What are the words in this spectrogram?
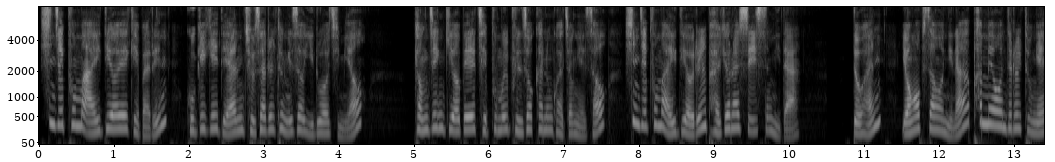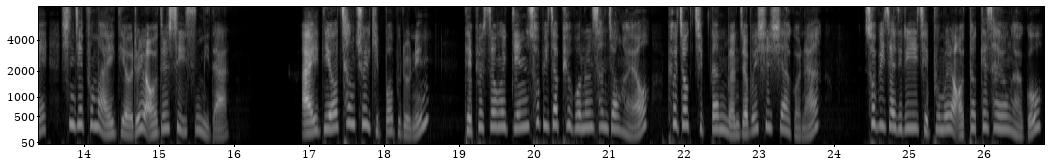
신제품 아이디어의 개발은 고객에 대한 조사를 통해서 이루어지며 경쟁 기업의 제품을 분석하는 과정에서 신제품 아이디어를 발견할 수 있습니다. 또한 영업사원이나 판매원들을 통해 신제품 아이디어를 얻을 수 있습니다. 아이디어 창출 기법으로는 대표성을 띤 소비자 표본을 선정하여 표적 집단 면접을 실시하거나 소비자들이 제품을 어떻게 사용하고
